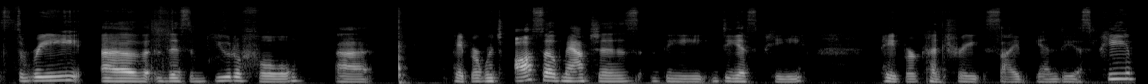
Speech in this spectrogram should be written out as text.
three of this beautiful uh, paper, which also matches the DSP paper Countryside Inn DSP.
